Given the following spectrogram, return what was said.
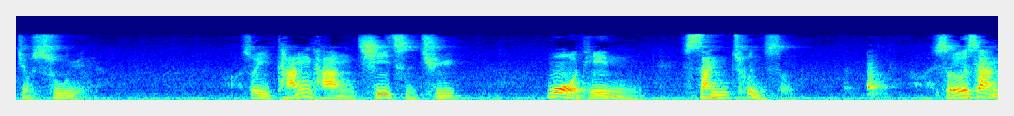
就疏远了。所以堂堂七尺躯，莫听三寸舌。舌上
